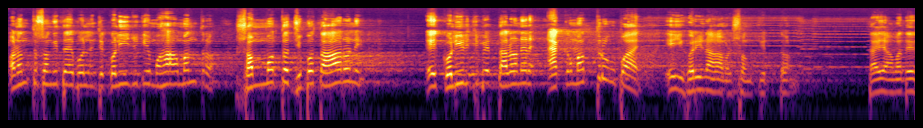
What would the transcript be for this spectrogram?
অনন্ত সংহিতায় বললেন যে কলিযুগে মহামন্ত্র সম্মত জীবতারণে। এই কলির জীবের তারণের একমাত্র উপায় এই হরিনাম সংকীর্তন। তাই আমাদের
